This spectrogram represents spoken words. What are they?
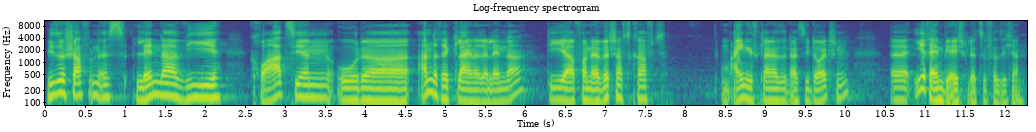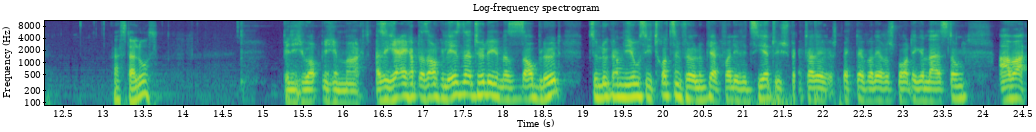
wieso schaffen es Länder wie Kroatien oder andere kleinere Länder, die ja von der Wirtschaftskraft um einiges kleiner sind als die Deutschen, äh, ihre NBA-Spieler zu versichern. Was ist da los? Bin ich überhaupt nicht im Markt. Also ja, ich habe das auch gelesen natürlich und das ist auch blöd. Zum Glück haben die Jungs sich trotzdem für Olympia qualifiziert durch spektakuläre, spektakuläre sportliche Leistungen. Aber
